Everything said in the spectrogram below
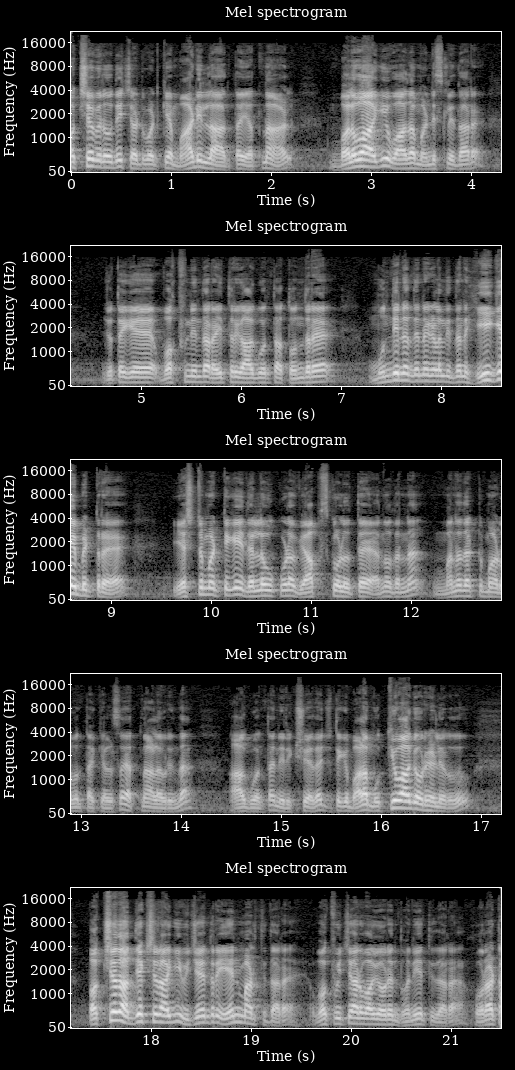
ಪಕ್ಷ ವಿರೋಧಿ ಚಟುವಟಿಕೆ ಮಾಡಿಲ್ಲ ಅಂತ ಯತ್ನಾಳ್ ಬಲವಾಗಿ ವಾದ ಮಂಡಿಸಲಿದ್ದಾರೆ. ಜೊತೆಗೆ ವಕ್ಫ್ನಿಂದ ರೈತರಿಗೆ ಆಗುವಂಥ ತೊಂದರೆ ಮುಂದಿನ ದಿನಗಳಲ್ಲಿ ಇದನ್ನು ಹೀಗೆ ಬಿಟ್ಟರೆ ಎಷ್ಟು ಮಟ್ಟಿಗೆ ಇದೆಲ್ಲವೂ ಕೂಡ ವ್ಯಾಪಿಸ್ಕೊಳ್ಳುತ್ತೆ ಅನ್ನೋದನ್ನು ಮನದಟ್ಟು ಮಾಡುವಂಥ ಕೆಲಸ ಯತ್ನಾಳ್ ಅವರಿಂದ ಆಗುವಂಥ ನಿರೀಕ್ಷೆ ಇದೆ. ಜೊತೆಗೆ ಭಾಳ ಮುಖ್ಯವಾಗಿ ಅವ್ರು ಹೇಳಿರೋದು, ಪಕ್ಷದ ಅಧ್ಯಕ್ಷರಾಗಿ ವಿಜೇಂದ್ರ ಏನು ಮಾಡ್ತಿದ್ದಾರೆ? ವಕ್ ವಿಚಾರವಾಗಿ ಅವರೇನು ಧ್ವನಿ ಎತ್ತಿದ್ದಾರೆ? ಹೋರಾಟ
